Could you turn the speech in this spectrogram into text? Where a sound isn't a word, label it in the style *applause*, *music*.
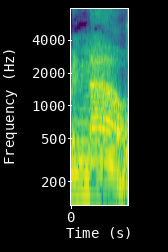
me now.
